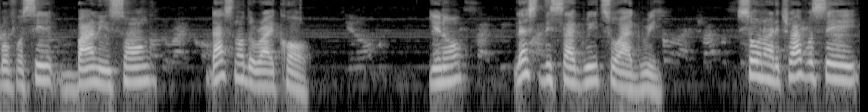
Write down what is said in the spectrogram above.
But for say banning song, that's not the right call. You know, let's disagree to agree. So now the tribal say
